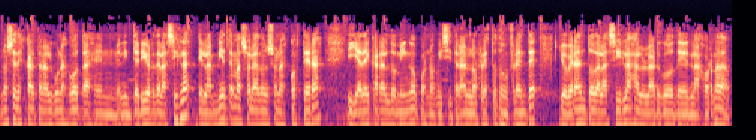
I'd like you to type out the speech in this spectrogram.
No se descartan algunas gotas en el interior de las islas. El ambiente más soleado en zonas costeras y ya de cara al domingo pues nos visitarán los restos de un frente. Lloverá en todas las islas a lo largo de la jornada.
